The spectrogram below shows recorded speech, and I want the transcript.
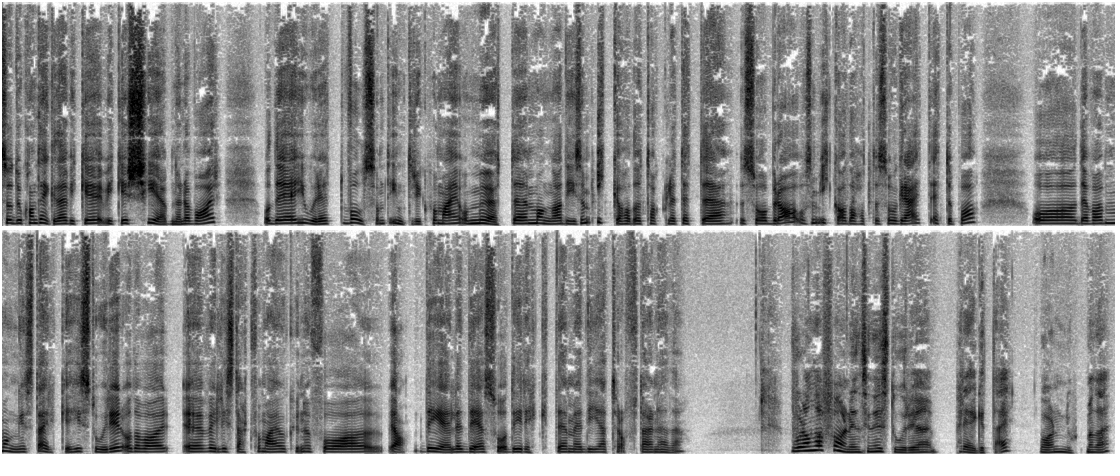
Så du kan tenke deg hvilke, hvilke skjebner det var. Og det gjorde et voldsomt inntrykk på meg å møte mange av de som ikke hadde taklet dette så bra, og som ikke hadde hatt det så greit etterpå. Og det var mange sterke historier, og det var eh, veldig sterkt for meg å kunne få ja, dele det så direkte med de jeg traff der nede. Hvordan har faren din sin historie preget deg? Hva har den gjort med deg?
